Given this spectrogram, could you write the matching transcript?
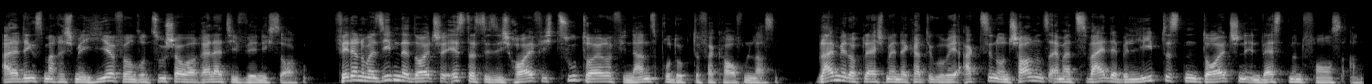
allerdings mache ich mir hier für unsere Zuschauer relativ wenig Sorgen. Fehler Nummer 7 der Deutsche ist, dass sie sich häufig zu teure Finanzprodukte verkaufen lassen. Bleiben wir doch gleich mal in der Kategorie Aktien und schauen uns einmal zwei der beliebtesten deutschen Investmentfonds an.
